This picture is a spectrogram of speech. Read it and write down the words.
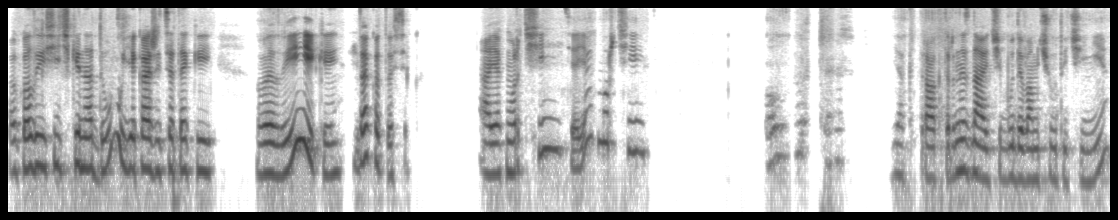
А коли щічки надує, кажеться, такий великий, да, котосик? А як морчить, а як морчить? Як трактор. Не знаю, чи буде вам чути, чи ні.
